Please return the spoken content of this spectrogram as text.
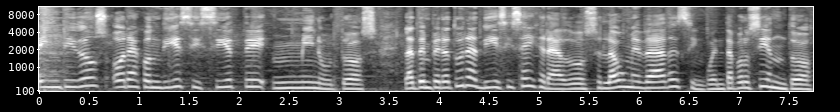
...22 horas con 17 minutos. La temperatura 16 grados, la humedad 50%.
